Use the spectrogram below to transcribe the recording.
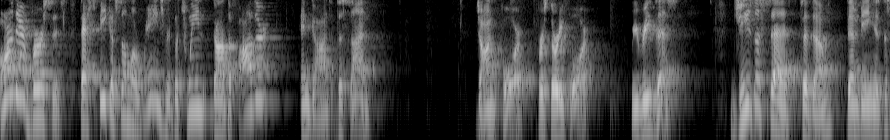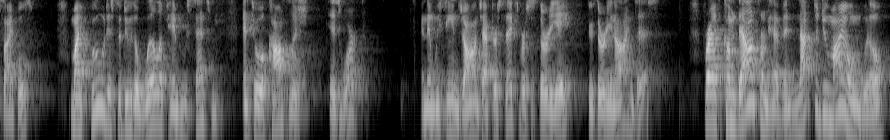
Are there verses that speak of some arrangement between God the Father and God the Son? John 4, verse 34, we read this Jesus said to them, them being his disciples, My food is to do the will of him who sent me and to accomplish his work. And then we see in John chapter 6, verses 38 through 39 this For I have come down from heaven not to do my own will,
